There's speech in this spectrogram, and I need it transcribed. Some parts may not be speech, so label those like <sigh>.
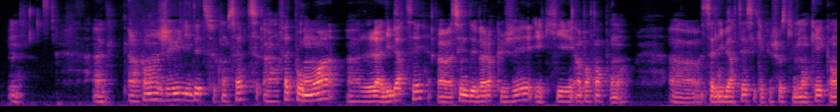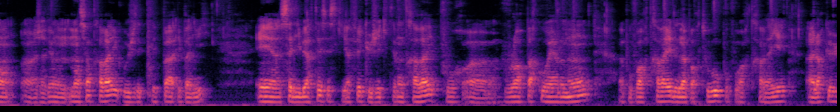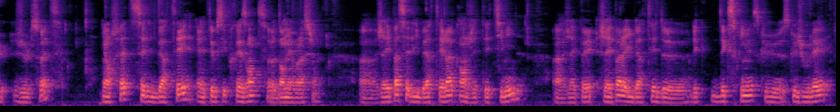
Alors comment j'ai eu l'idée de ce concept? Euh, En fait pour moi, euh, la liberté, euh, c'est une des valeurs que j'ai et qui est importante pour moi. Euh, cette liberté, c'est quelque chose qui me manquait quand euh, j'avais mon ancien travail où je n'étais pas épanoui. Et euh, cette liberté, c'est ce qui a fait que j'ai quitté mon travail pour euh, vouloir parcourir le monde, euh, pouvoir travailler de n'importe où, pour pouvoir travailler alors que je le souhaite. Et en fait, cette liberté, elle était aussi présente euh, dans mes relations. Euh, j'avais pas cette liberté-là quand j'étais timide. Euh, j'avais pas, j'avais pas la liberté de d'exprimer ce que ce que je voulais,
